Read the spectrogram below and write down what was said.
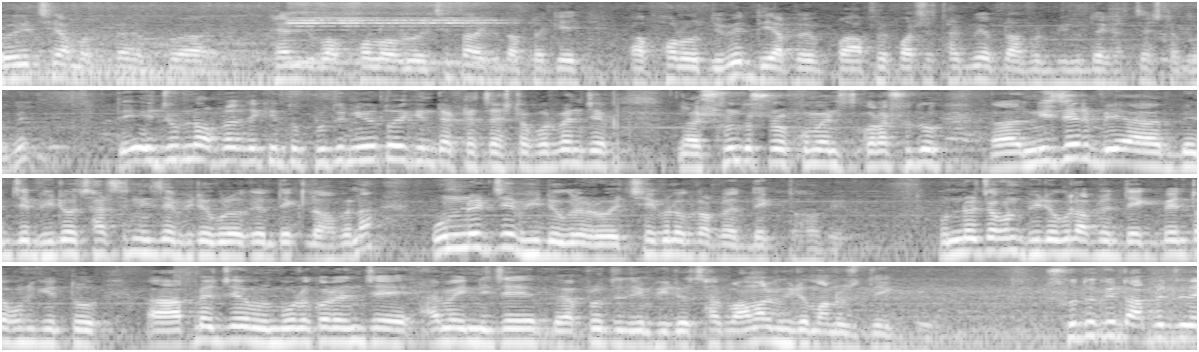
রয়েছে, আমার ফ্যান্স বা ফলোয়ার রয়েছে, তারা কিন্তু আপনাকে ফলো দেবে, দিয়ে আপনার আপনার পাশে থাকবে, আপনার আপনার ভিডিও দেখার চেষ্টা করবে। তো এই জন্য আপনাদের কিন্তু প্রতিনিয়তই কিন্তু একটা চেষ্টা করবেন যে সুন্দর সুন্দর কমেন্টস করা। শুধু নিজের যে ভিডিও ছাড়ছে, নিজের ভিডিওগুলো কিন্তু দেখলে হবে না। অন্যের যে ভিডিওগুলো রয়েছে সেগুলো কিন্তু আপনাদের দেখতে হবে। অন্য যখন ভিডিওগুলো আপনি দেখবেন, তখন কিন্তু আপনি যে মনে করেন যে, আমি নিজে প্রতিদিন ভিডিও ছাড়বো, আমার ভিডিও মানুষ দেখবে। শুধু কিন্তু আপনি যদি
